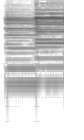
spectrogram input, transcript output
Mm-hmm.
